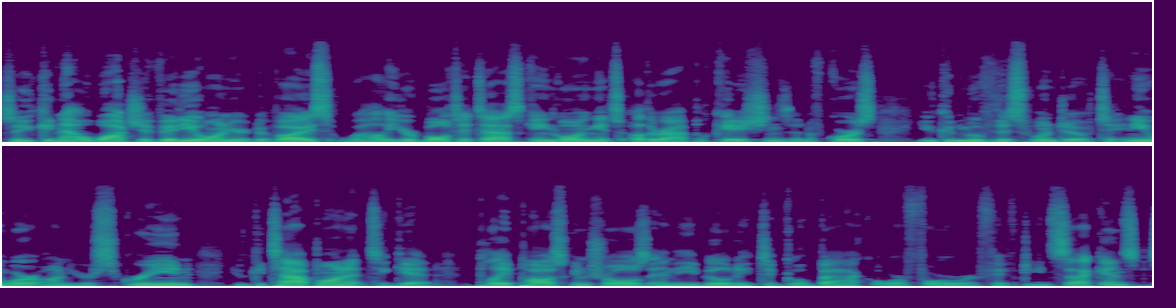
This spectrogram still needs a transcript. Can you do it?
so you can now watch a video on your device while you're multitasking, going into other applications, and of course, you can move this window to anywhere on your screen. You can tap on it to get play pause controls and the ability to go back or forward 15 seconds.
